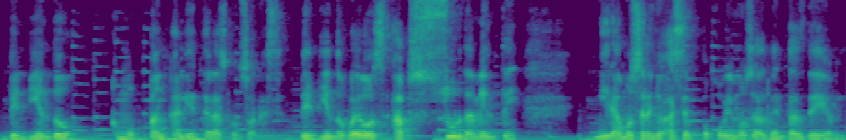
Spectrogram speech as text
vendiendo como pan caliente a las consolas, vendiendo juegos absurdamente. Miramos el año, hace poco vimos las ventas de,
